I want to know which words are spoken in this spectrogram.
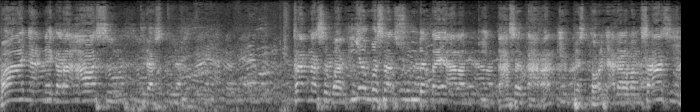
banyak negara asing tidak setuju. Karena sebagian besar sumber daya alam kita sekarang investornya adalah bangsa asing.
